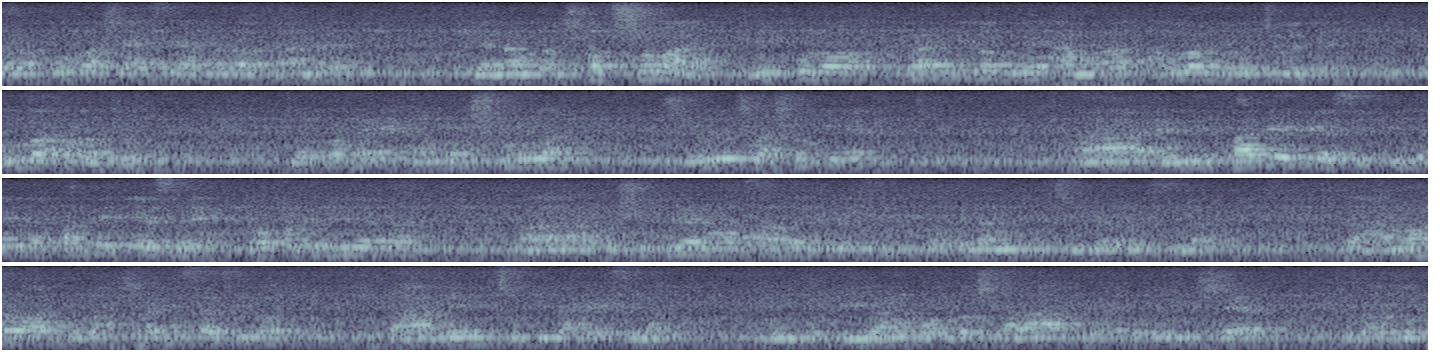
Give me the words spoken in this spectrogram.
যারা প্রবাসে আছি, আপনারা জানেন যেন আমরা সবসময় যে কোনো ক্রান্তি লগ্নে আমরা আল্লাহর ঘরে চলে যাই উল্লাহ করার জন্য। যখন আমরা শুনলাম শরীর শাসকে এমনি পালিয়ে গিয়েছে বিদায় না পালিয়ে গিয়েছে তখন বিদায়টা শুক্রিয়া নামাজ আদায় করেছি তখন আমি সুইজারল্যান্ডে ছিলাম তা আমারও আর খুব আসার ইচ্ছা ছিল, তা আমি ছুটি লাগাইছিলাম কিন্তু বিমান বন্ধ সারা বিশ্বের যোগাযোগ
